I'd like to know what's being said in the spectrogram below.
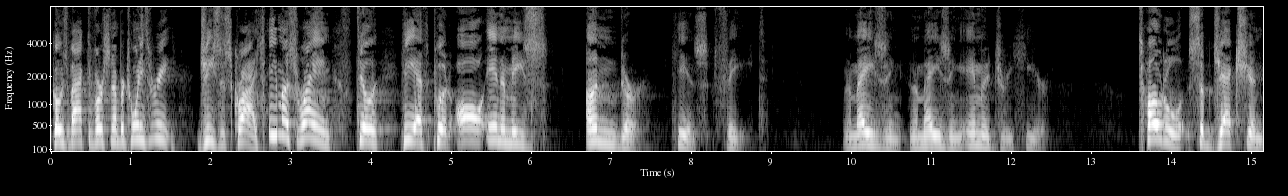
Goes back to verse number 23 Jesus Christ. He must reign till he hath put all enemies under his feet. An amazing, an amazing imagery here. Total subjection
